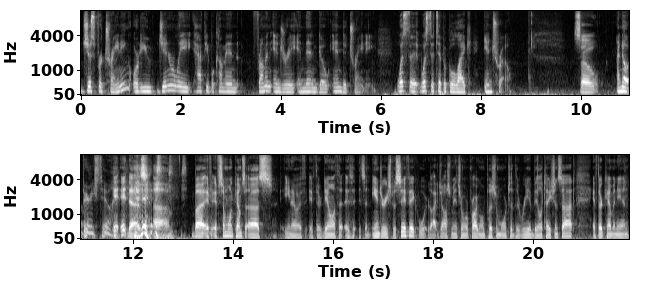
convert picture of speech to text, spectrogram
just for training, or do you generally have people come in from an injury and then go into training? What's the what's the typical like intro? So I know it varies too. It, it does, um, but if, if someone comes to us, you know, if, if they're dealing with it, it's an injury specific, like Josh mentioned, we're probably going to push them more to the rehabilitation side. If they're coming in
